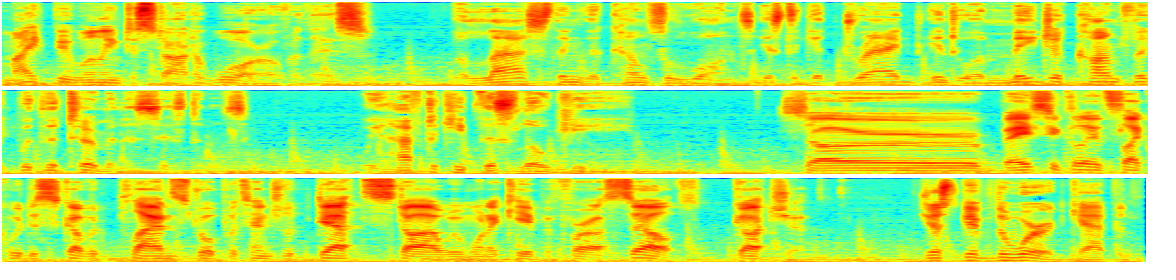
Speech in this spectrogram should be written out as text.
might be willing to start a war over this. The last thing the Council wants is to get dragged into a major conflict with the Terminus systems. We have to keep this low-key. So, basically it's like we discovered plans to a potential Death Star we want to keep it for ourselves. Gotcha. Just give the word, Captain.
